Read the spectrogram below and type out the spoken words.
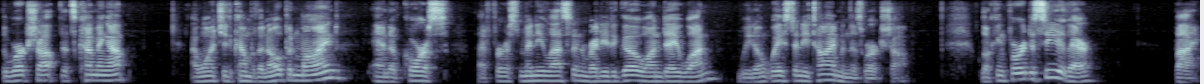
the workshop that's coming up. I want you to come with an open mind and of course that first mini lesson ready to go on day one. We don't waste any time in this workshop. Looking forward to see you there. Bye.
